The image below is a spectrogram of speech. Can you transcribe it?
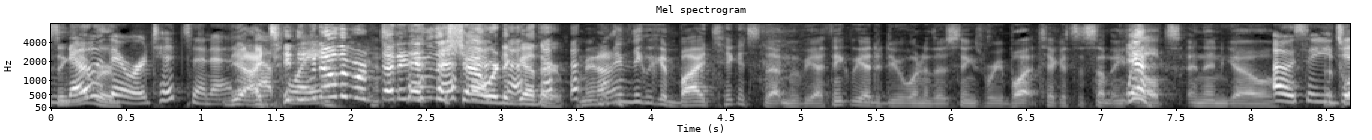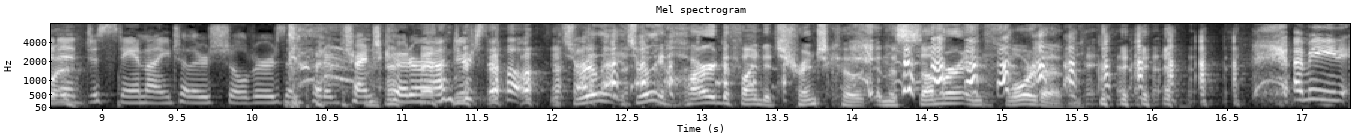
even know ever. there were tits in it. Yeah, I didn't even know they were. I didn't even shower together. I mean, I don't even think we could buy tickets to that movie. I think we had to do one of those things where you bought tickets to something Yeah. else and then go. Oh, so you didn't just stand on each other's shoulders and put a trench coat around yourself? It's really it's really hard to find a trench coat in the summer in Florida. I mean,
